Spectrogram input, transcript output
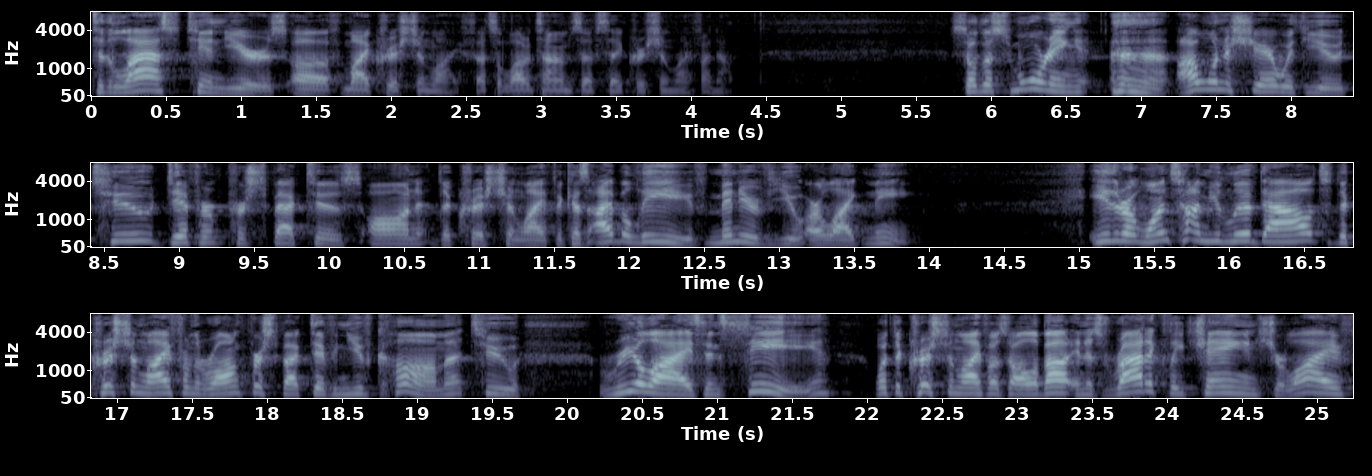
to the last 10 years of my Christian life. That's a lot of times I've said Christian life, I know. So, this morning, I want to share with you two different perspectives on the Christian life because I believe many of you are like me. Either at one time you lived out the Christian life from the wrong perspective and you've come to realize and see what the Christian life is all about and it's radically changed your life.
